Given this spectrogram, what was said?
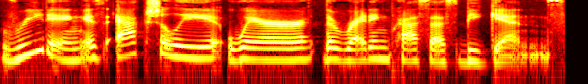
reading is actually where the writing process begins.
